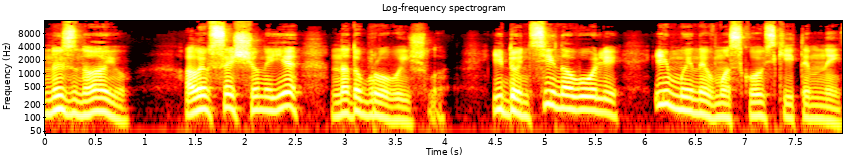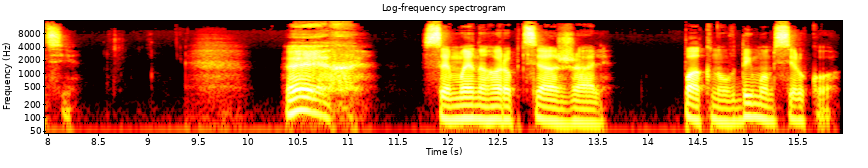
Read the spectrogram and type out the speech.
не знаю, але все, що не є, на добро вийшло. І доньці на волі, і ми не в московській темниці. Ех, Семена горобця жаль, пакнув димом Сірко.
